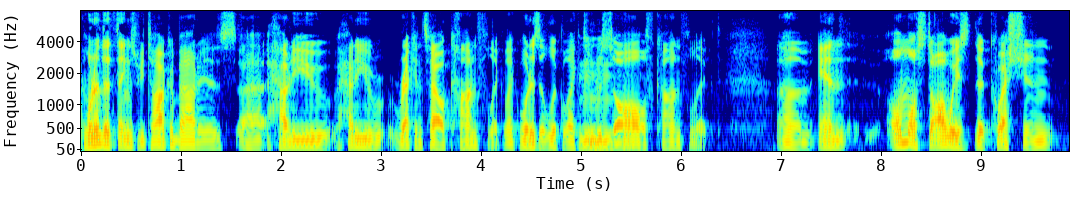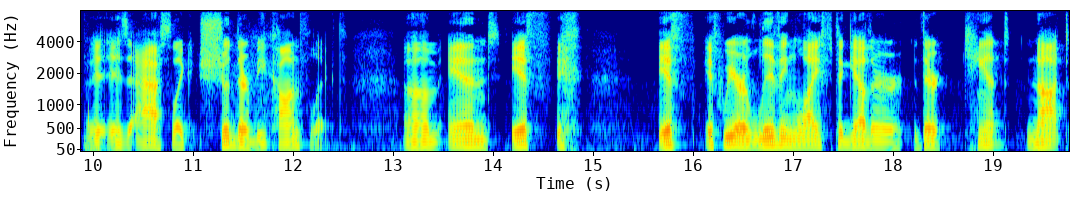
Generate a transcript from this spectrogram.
one of the things we talk about is uh, how do you how do you reconcile conflict? Like, what does it look like to resolve conflict? Um, and almost always the question is asked, like, should there be conflict? Um, and if if if we are living life together, there can't not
